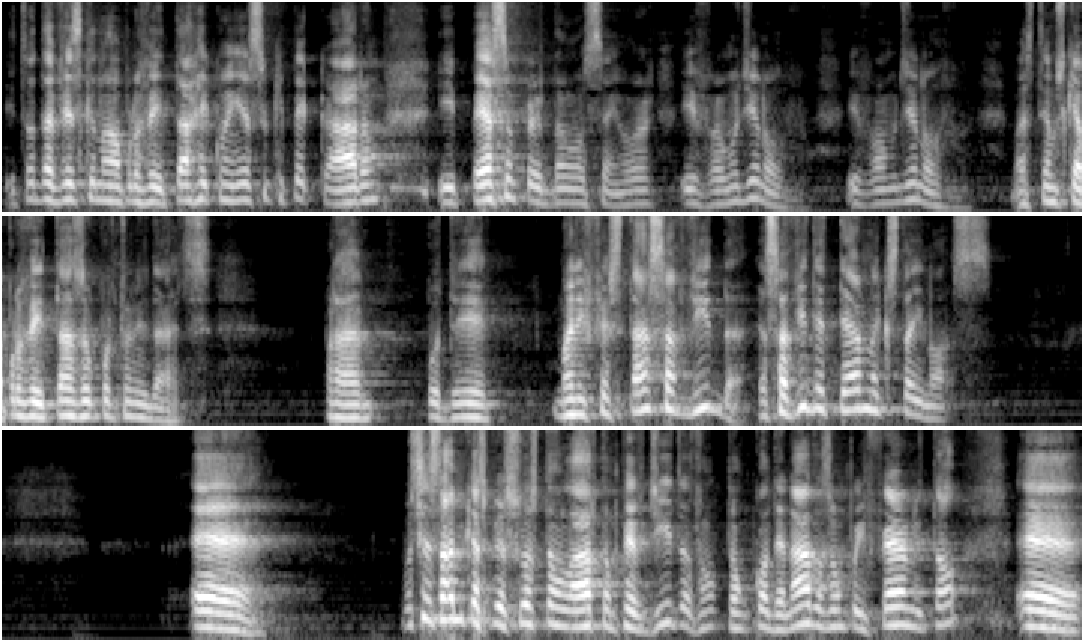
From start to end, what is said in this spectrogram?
E toda vez que não aproveitar, reconheçam que pecaram e peçam perdão ao Senhor e vamos de novo. E vamos de novo. Mas temos que aproveitar as oportunidades para poder manifestar essa vida, essa vida eterna que está em nós. É, você sabe que as pessoas estão lá, estão perdidas, estão condenadas, vão para o inferno e tal. É,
